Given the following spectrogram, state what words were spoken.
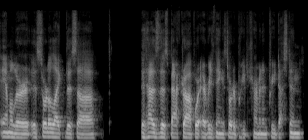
Amalur, is sort of like this. Uh, it has this backdrop where everything is sort of predetermined and predestined,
